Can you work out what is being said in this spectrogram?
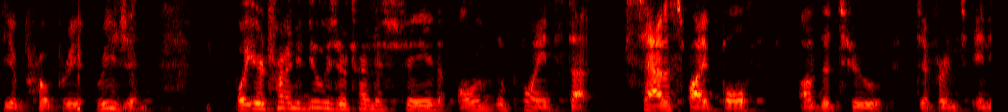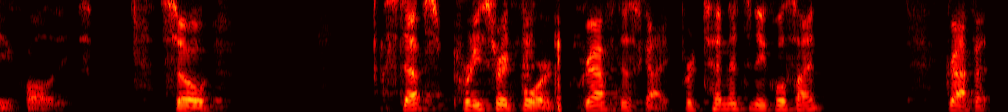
the appropriate region. What you're trying to do is you're trying to shade all of the points that satisfy both of the two different inequalities. So steps, pretty straightforward. Graph this guy. Pretend it's an equal sign. Graph it.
